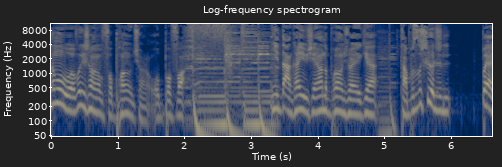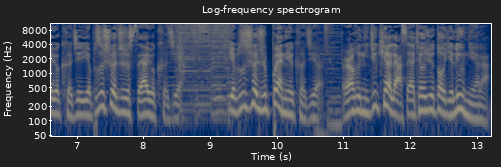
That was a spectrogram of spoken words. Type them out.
那么我为啥要发朋友圈了？我不发。你打开有些人的朋友圈一看，他不是设置半月可见，也不是设置三月可见，也不是设置半年可见，然后你就看两三条就到一六年了。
